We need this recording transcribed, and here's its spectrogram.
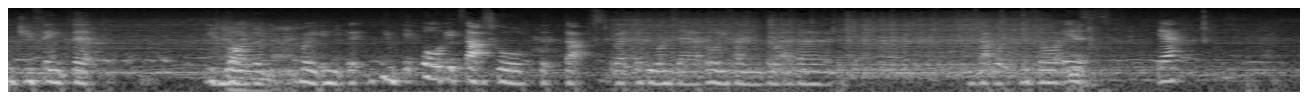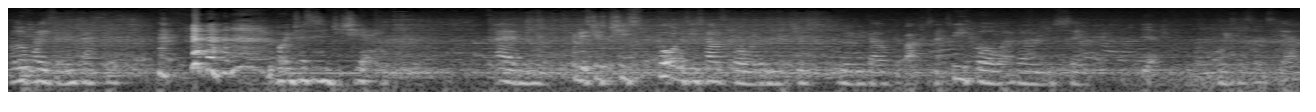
would you think that you'd rather no. Wait in uh, you, it, or it's that school that that's like everyone's there, all your friends or whatever. Is that what you thought is? Yeah. I love how you're so interested. Not interested in GTA. Um, but it's just she's put all the details forward and it's just maybe they'll get back to us next week or whatever and just see Yeah. what. Yeah.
